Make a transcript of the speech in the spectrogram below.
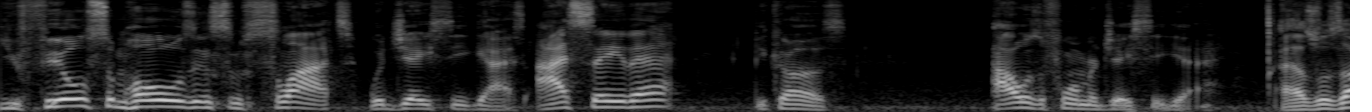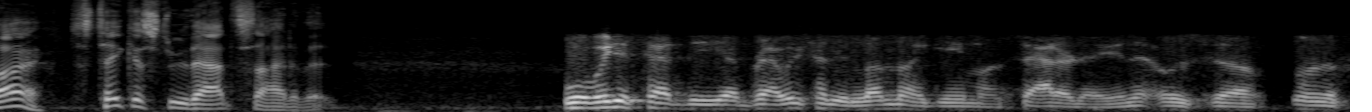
You fill some holes in some slots with JC guys. I say that because I was a former JC guy. As was I. Just take us through that side of it. Well, we just had the uh, Brad. We just had the alumni game on Saturday, and it was uh, one of the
